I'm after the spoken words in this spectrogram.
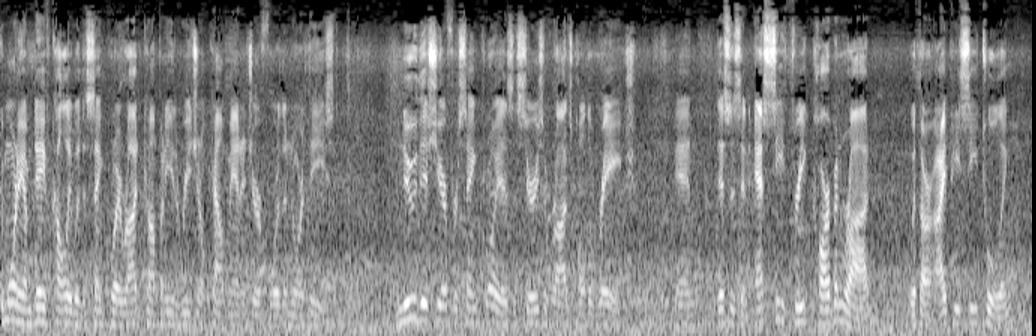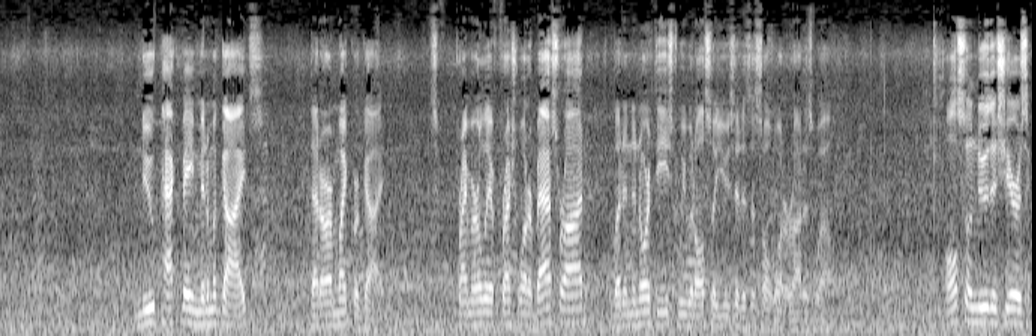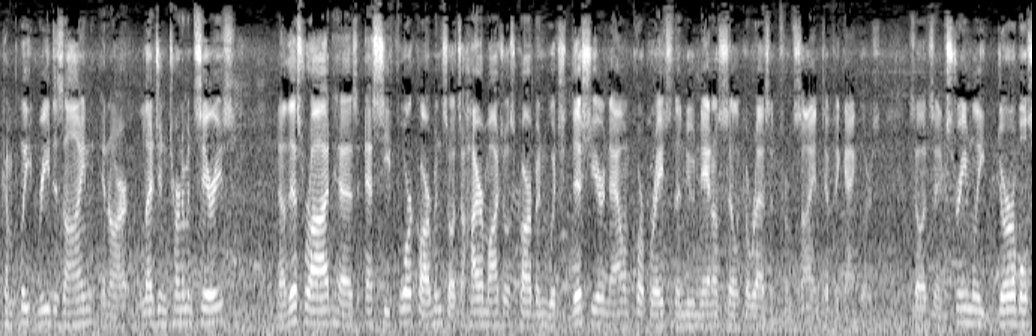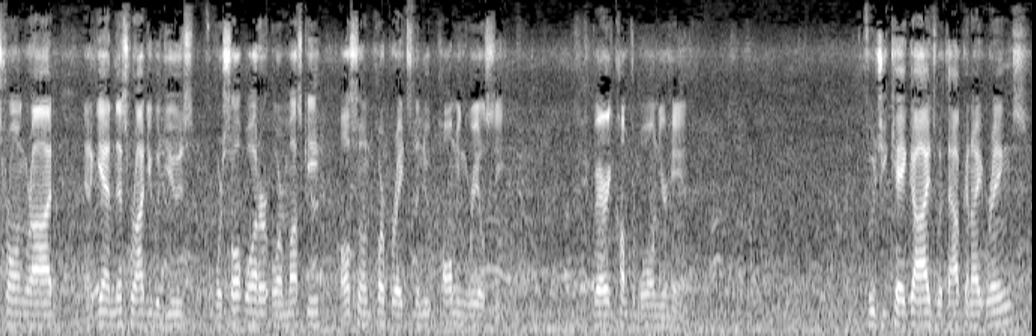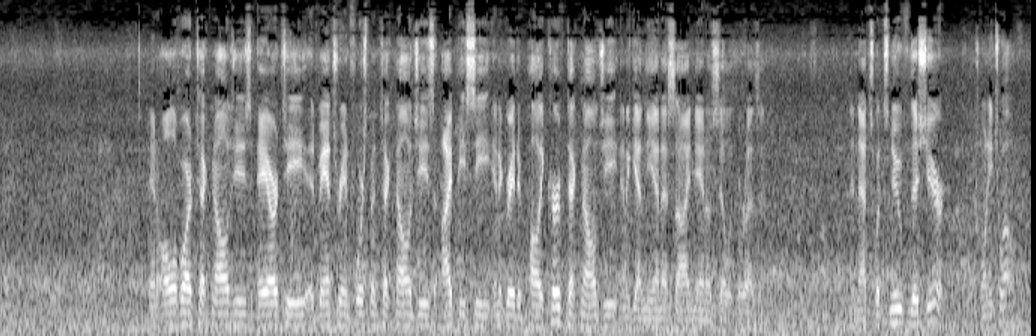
Good morning. I'm Dave Cully with the St. Croix Rod Company, the regional account manager for the Northeast. New this year for St. Croix is a series of rods called the Rage. And this is an SC3 carbon rod with our IPC tooling. New Pac Bay Minima guides that are a micro guide. It's primarily a freshwater bass rod, but in the Northeast we would also use it as a saltwater rod as well. Also new this year is a complete redesign in our Legend Tournament Series. Now this rod has SC4 carbon, so it's a higher modulus carbon, which this year now incorporates the new nanosilica resin from Scientific Anglers. So it's an extremely durable, strong rod. And again, this rod you would use for saltwater or muskie. Also incorporates the new palming reel seat. Very comfortable on your hand. Fuji K guides with Alconite rings and all of our technologies, ART, Advanced Reinforcement Technologies, IPC, Integrated Polycurve Technology, and again the NSI Nanosilica Resin. And that's what's new for this year, 2012.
